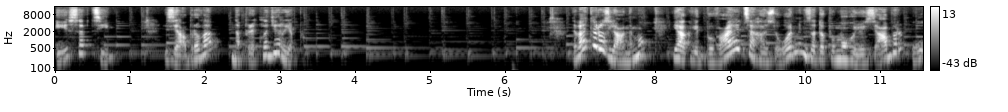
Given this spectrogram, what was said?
і савці, зяброве на прикладі риб. Давайте розглянемо, як відбувається газообмін за допомогою зябр у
